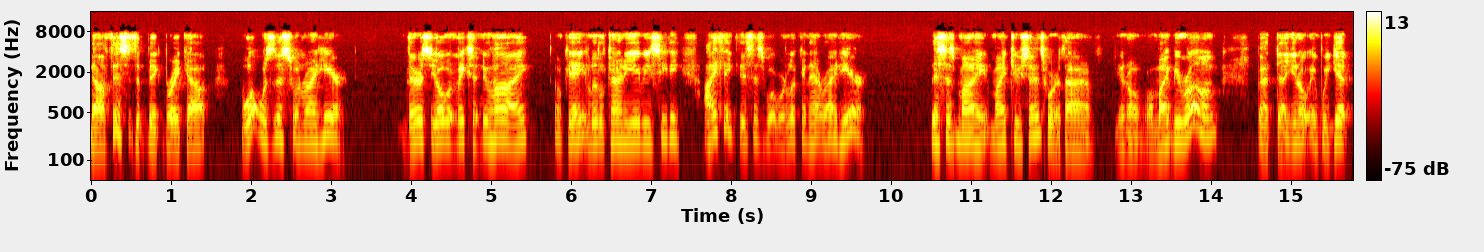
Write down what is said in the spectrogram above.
Now, if this is a big breakout, what was this one right here? There's the old. It makes a new high. Okay, little tiny ABCD. I think this is what we're looking at right here this is my my two cents worth. I, you know, might be wrong, but uh, you know, if we get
